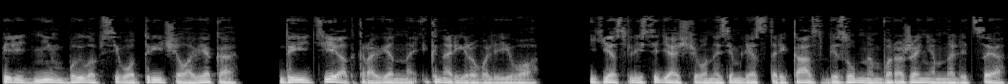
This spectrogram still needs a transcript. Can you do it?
Перед ним было всего три человека, да и те откровенно игнорировали его. Если сидящего на земле старика с безумным выражением на лице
